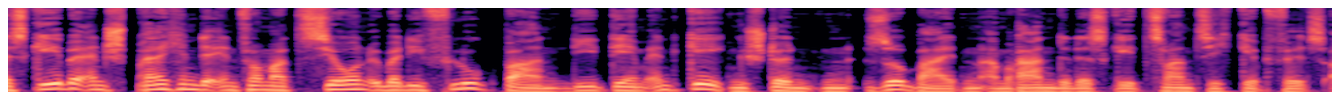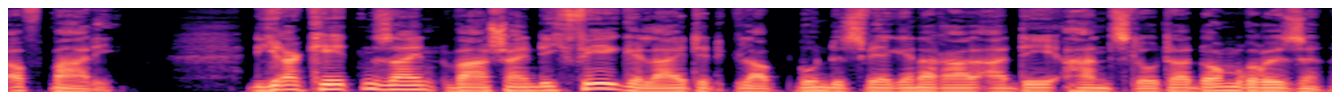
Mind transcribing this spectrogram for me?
Es gebe entsprechende Informationen über die Flugbahn, die dem entgegenstünden, so Biden am Rande des G20-Gipfels auf Bali. Die Raketen seien wahrscheinlich fehlgeleitet, glaubt Bundeswehrgeneral AD Hans-Lothar Domröse.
